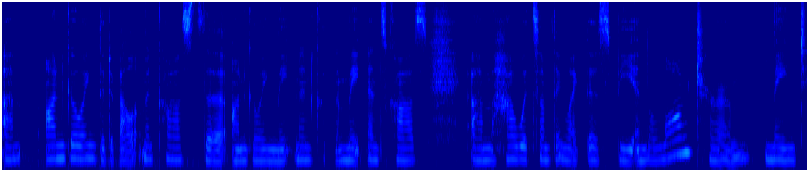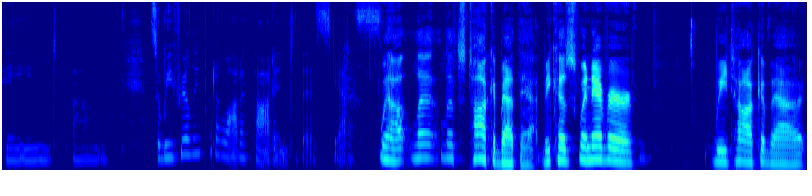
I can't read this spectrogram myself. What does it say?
um, ongoing, the development costs, the ongoing maintenance maintenance costs. Um, how would something like this be in the long term maintained? Um, so we've really put a lot of thought into this. Yes. Well, let, let's talk about that because whenever we talk about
